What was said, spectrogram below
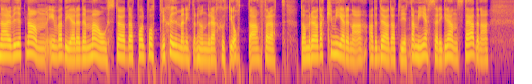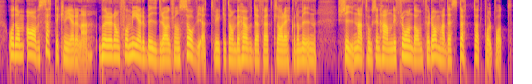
När Vietnam invaderade Mao-stödda Pol Pot-regimen 1978 för att de röda khmererna hade dödat vietnameser i gränsstäderna och de avsatte khmererna började de få mer bidrag från Sovjet, vilket de behövde för att klara ekonomin. Kina tog sin hand ifrån dem för de hade stöttat Pol Pot.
